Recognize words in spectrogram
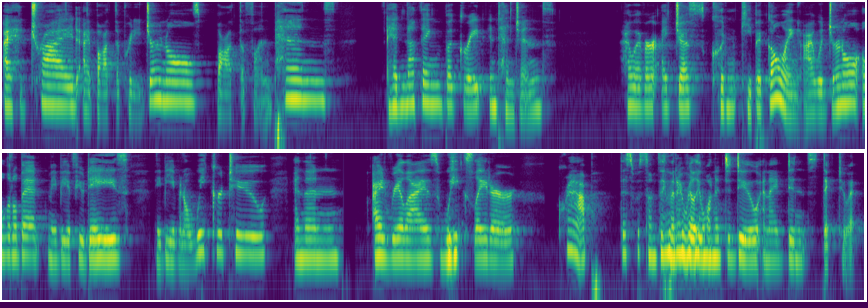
I had tried, I bought the pretty journals, bought the fun pens. I had nothing but great intentions. However, I just couldn't keep it going. I would journal a little bit, maybe a few days, maybe even a week or two, and then I'd realize weeks later, crap, this was something that I really wanted to do and I didn't stick to it.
